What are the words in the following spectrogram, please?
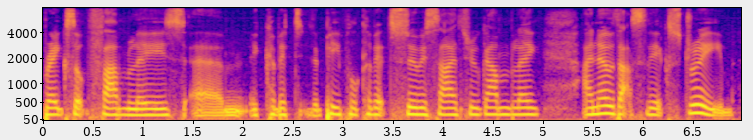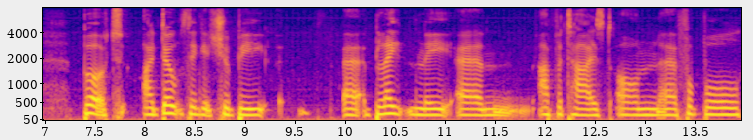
Breaks up families. Um, it commit the people commit suicide through gambling. I know that's the extreme, but I don't think it should be uh, blatantly um, advertised on uh, football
